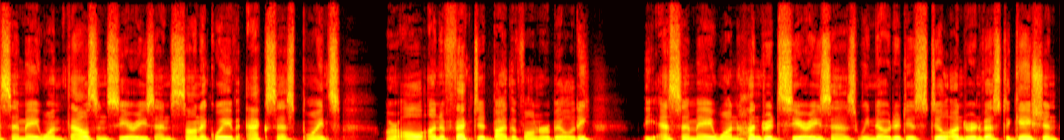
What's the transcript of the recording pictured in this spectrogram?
SMA 1000 series, and SonicWave access points are all unaffected by the vulnerability. The SMA 100 series, as we noted, is still under investigation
